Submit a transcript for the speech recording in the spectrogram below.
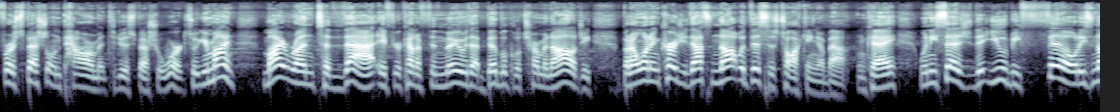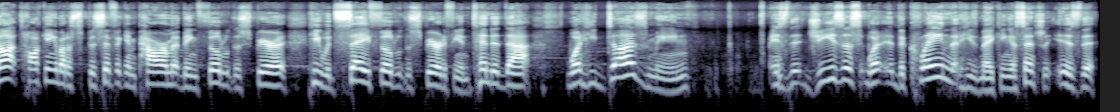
for a special empowerment to do a special work. So, your mind might run to that if you're kind of familiar with that biblical terminology, but I want to encourage you that's not what this is talking about, okay? When he says that you would be filled, he's not talking about a specific empowerment being filled with the Spirit. He would say filled with the Spirit if he intended that. What he does mean is that Jesus, what the claim that he's making essentially is that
